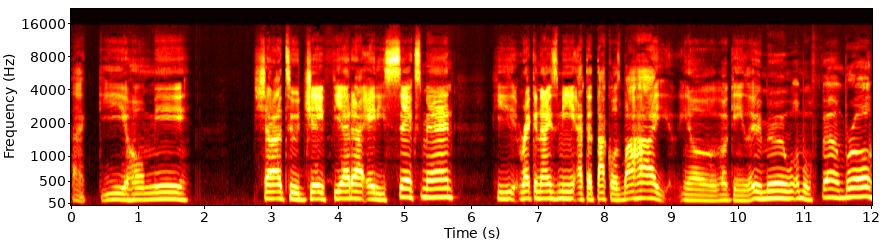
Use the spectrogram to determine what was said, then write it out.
Aquí, homie. Shout out to Jay Fiera86, man. He recognized me at the Tacos Baja. You know, fucking, he's like, hey, man, I'm a fan, bro.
